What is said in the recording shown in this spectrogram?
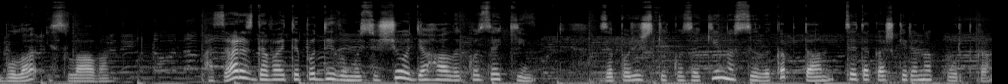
була і слава. А зараз давайте подивимося, що одягали козаки. Запорізькі козаки носили каптан, це така шкіряна куртка,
